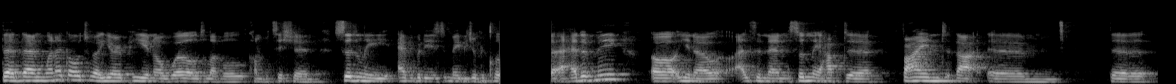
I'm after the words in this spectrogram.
Then then when I go to a European or world level competition, suddenly everybody's maybe jumping close ahead of me, or you know, as and then suddenly I have to find that um, the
